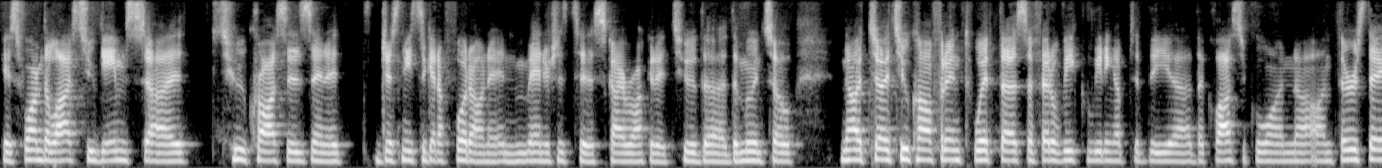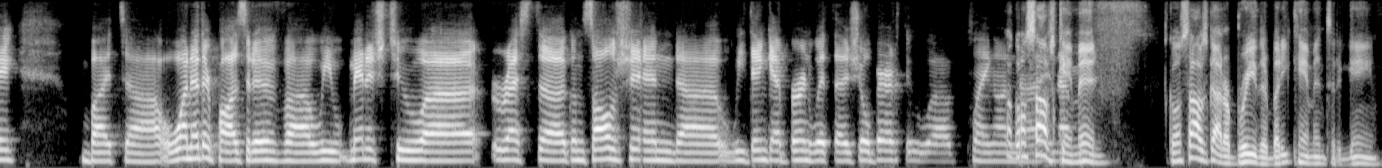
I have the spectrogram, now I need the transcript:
his form the last two games, uh, two crosses, and it just needs to get a foot on it and manages to skyrocket it to the the moon. So not uh, too confident with uh, Seferovic leading up to the uh, the Classico on uh, on Thursday. But uh, one other positive, uh, we managed to uh, rest uh, and uh, we didn't get burned with uh, Gilberto uh, playing on. Oh, that came in. Gonçalves got a breather, but he came into the game.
